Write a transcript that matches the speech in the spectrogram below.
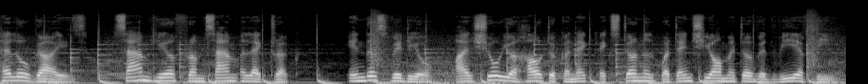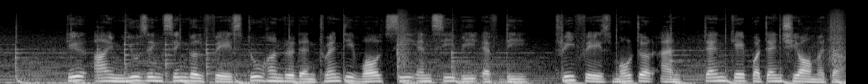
Hello guys, Sam here from Sam Electric. In this video, I'll show you how to connect external potentiometer with VFD. Here I'm using single phase 220 volt CNC VFD, 3 phase motor and 10k potentiometer.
